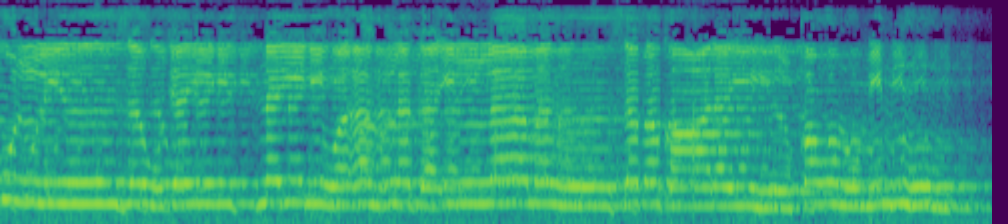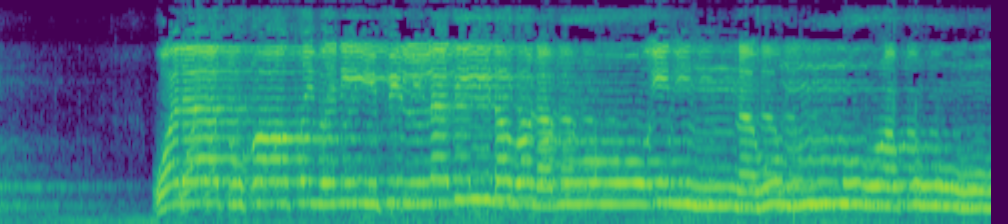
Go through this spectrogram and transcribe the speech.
كل زوجين اثنين وأهلك إلا من سبق عليه القول منهم. ولا تخاطبني في الذين ظلموا إنهم مورقون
